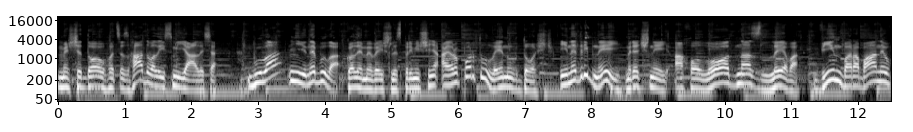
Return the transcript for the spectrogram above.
Ми ще довго це згадували і сміялися. Була? Ні, не була. Коли ми вийшли з приміщення аеропорту, линув дощ. І не дрібний, мрячний, а холодна злива. Він барабанив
